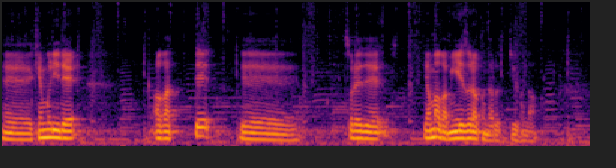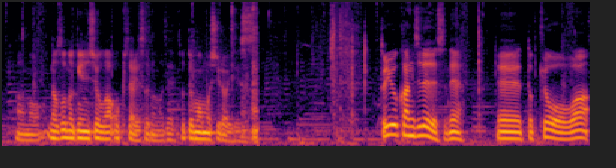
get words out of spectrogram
えー、煙で上がって、えー、それで山が見えづらくなるっていう風なあの謎の現象が起きたりするのでとても面白いです。という感じでですね、えーと、今日は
